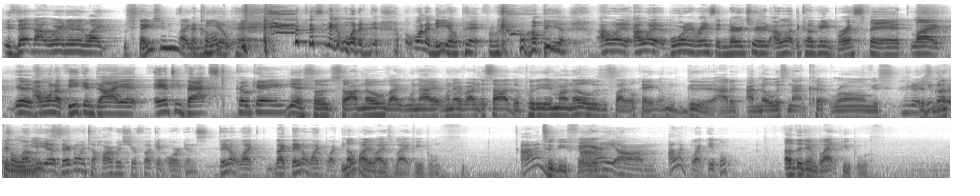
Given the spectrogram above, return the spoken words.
Is that not where they're like stationed? Like Like a Colombia? Neopet. this nigga want a want a Neopet from Colombia. I want it, I want it born and raised and nurtured. I want the cocaine breastfed. Like Yes. I want a vegan diet, anti-vaxxed cocaine. Yeah, so so I know like when I whenever I decide to put it in my nose, it's like okay, I'm good. I, I know it's not cut wrong. It's you go to Colombia, mixed. they're going to harvest your fucking organs. They don't like like they don't like black people. Nobody likes black people. I to be fair. I um I like black people. Other than black people,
